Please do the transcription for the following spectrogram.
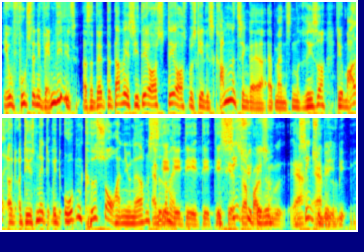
det er jo fuldstændig vanvittigt. Altså, der, der, der vil jeg sige, det er, også, det er også måske lidt skræmmende, tænker jeg, at man sådan risser. Det er jo meget, og, og det er jo sådan et, et åbent kødsår, han jo nærmest sidder med. det, det, det, det, det, et ser så voldsomt ud. Ja, et sindssygt ja, vi- billede. vi-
